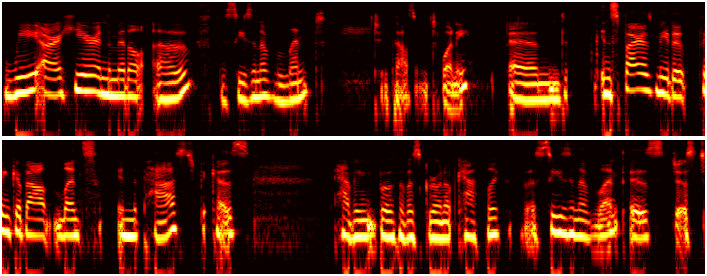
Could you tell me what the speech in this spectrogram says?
We are here in the middle of the season of Lent 2020 and inspires me to think about Lent in the past because having both of us grown up Catholic, the season of Lent is just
